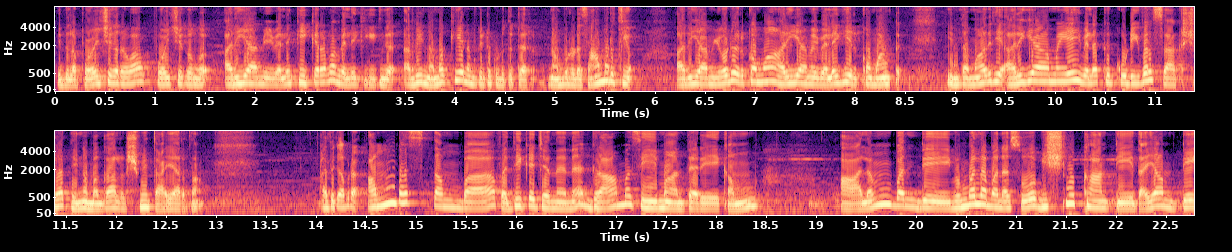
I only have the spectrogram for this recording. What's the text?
இதில் பொழைச்சிக்கிறவா பொழைச்சிக்கோங்க. அறியாமையை விலக்கிக்கிறவா விலக்கிக்கங்க. அப்படின்னு நமக்கே நம்மக்கிட்ட கொடுத்துட்டாரு. நம்மளோட சாமர்த்தியம். அறியாமையோடு இருக்கோமா அறியாமை விலகி இருக்கோமான்ட்டு. இந்த மாதிரி அறியாமையை விளக்கக்கூடியவர் சாக்ஷாத் எங்கள் மகாலட்சுமி தாயார் தான் அதுக்கப்புறம் அம்பஸ்தம்பா வதிக ஜனன கிராம சீமாந்தரேகம். ஆலம் வந்தே விமல மனசோ விஷ்ணு காந்தே தயாம் தே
